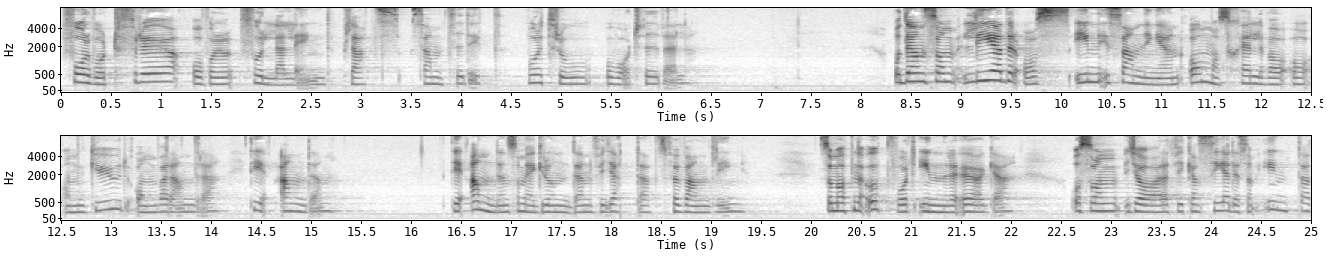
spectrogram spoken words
får vårt frö och vår fulla längd plats samtidigt, vår tro och vårt tvivel. Och den som leder oss in i sanningen om oss själva och om Gud, om varandra, det är Anden. Det är Anden som är grunden för hjärtats förvandling, som öppnar upp vårt inre öga och som gör att vi kan se det som inte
